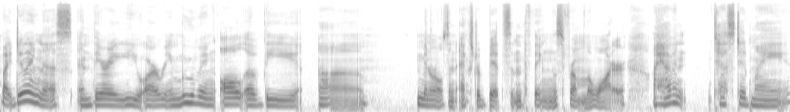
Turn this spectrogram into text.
by doing this, in theory, you are removing all of the uh, minerals and extra bits and things from the water. I haven't tested my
